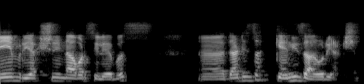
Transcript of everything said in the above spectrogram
name reaction in our syllabus uh, that is the Cannizzaro reaction.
